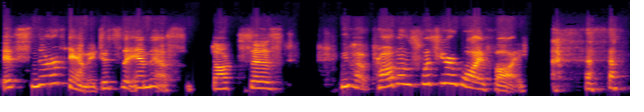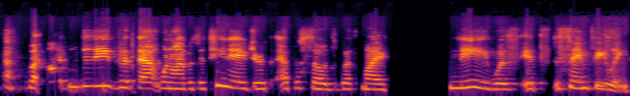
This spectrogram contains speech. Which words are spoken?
It's nerve damage, it's the MS. Doc says, You have problems with your Wi Fi. but I believe that that when I was a teenager, the episodes with my knee was it's the same feeling.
